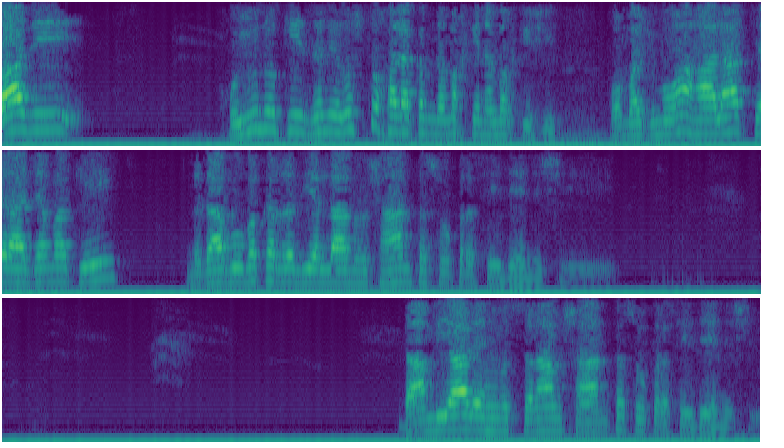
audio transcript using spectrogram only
بعضی خویونو کې ځنې رستو خلقم د مخ کې نمخ کې شي خو مجموعه حالات چې راجم کې نو د ابو بکر رضی الله عنه شان ته څوک رسیدې نشي د انبیاء علیهم السلام شان ته څوک رسیدې نشي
